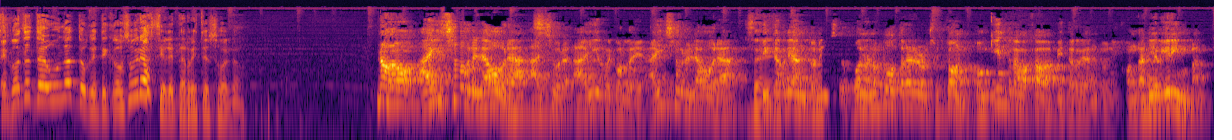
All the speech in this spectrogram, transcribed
¿Encontraste algún dato que te causó gracia que te riste solo? No, no, ahí sobre la hora, ahí, sobre, ahí recordé, ahí sobre la hora, Sí. Peter de Anthony dice, bueno, no puedo traer a los Stones. ¿Con quién trabajaba Peter de Anthony? Con Daniel Greenbank.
